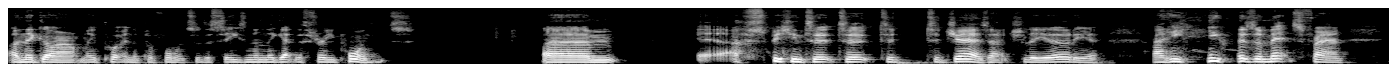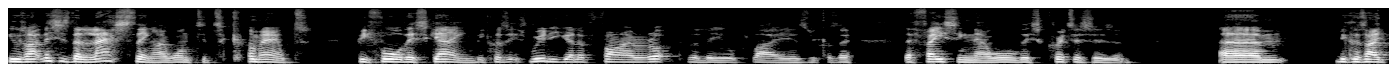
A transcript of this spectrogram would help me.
and they go out and they put in the performance of the season and they get the three points. Um uh, speaking to to to, to Jez actually earlier, and he, he was a Metz fan. He was like, "This is the last thing I wanted to come out before this game because it's really going to fire up the Lille players because they're they're facing now all this criticism." Um, because I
